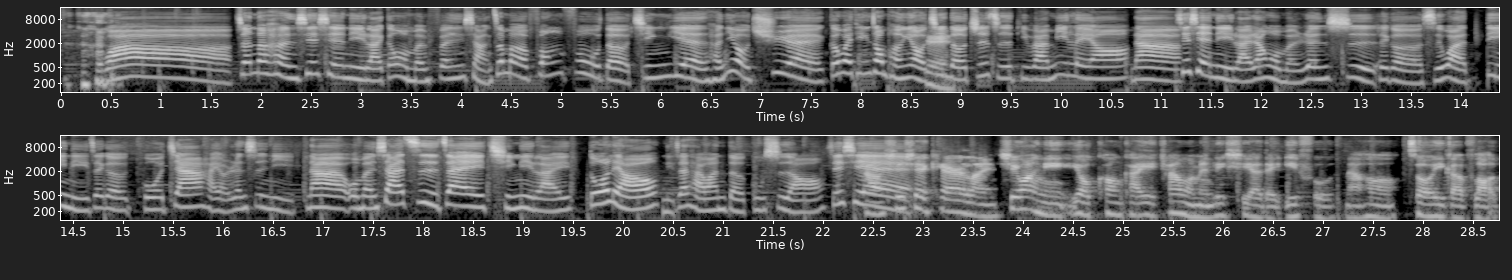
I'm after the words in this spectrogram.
哇，真的很谢谢你来跟我们分享这么丰富的经验，很有趣哎！各位听众朋友，记得支持 Tivamile 哦。那谢谢你来让我们认识这个斯瓦蒂尼这个国家，还有认识你。那我们下一次再请你来多聊你在台湾的故事哦。谢谢，好，谢谢 Caroline，希望你。有空可以穿我们利西亚的衣服，然后做一个 vlog。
